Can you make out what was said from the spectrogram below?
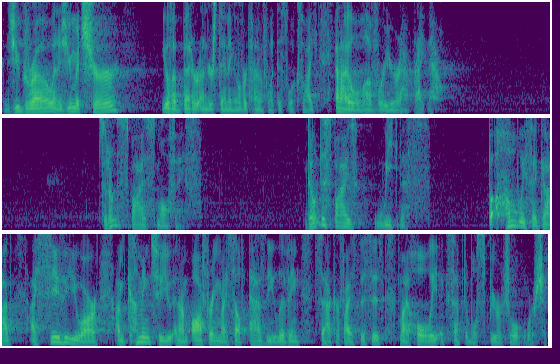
And as you grow and as you mature, you'll have a better understanding over time of what this looks like. And I love where you're at right now. So don't despise small faith. Don't despise weakness, but humbly say, God, I see who you are. I'm coming to you, and I'm offering myself as the living sacrifice. This is my holy, acceptable spiritual worship.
